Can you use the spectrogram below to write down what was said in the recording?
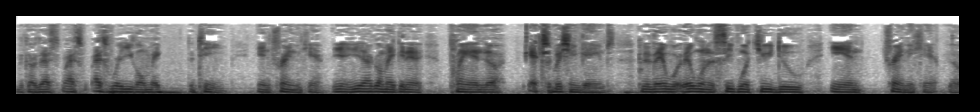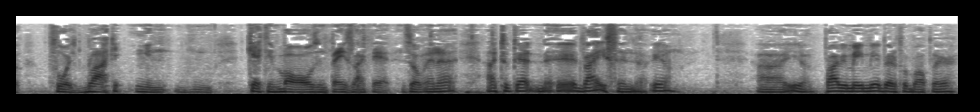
because that's that's that's where you're gonna make the team in training camp. You- You're not gonna make it in playing the exhibition games. They they want to see what you do in training camp. You know, for blocking and catching balls and things like that. And so, and I I took that advice, and uh, you know, uh, you know, probably made me a better football player.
